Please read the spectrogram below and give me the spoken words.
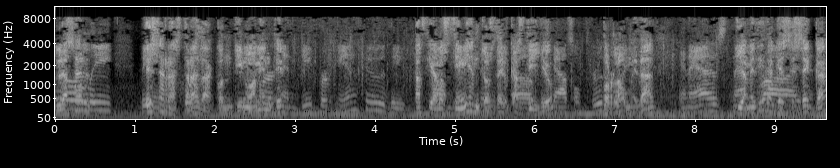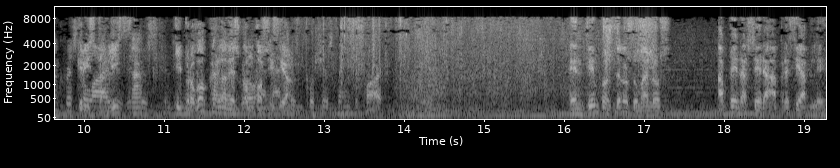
La sal es arrastrada continuamente hacia los cimientos del castillo por la humedad y a medida que se seca, cristaliza y provoca la descomposición. En tiempos de los humanos, apenas era apreciable.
